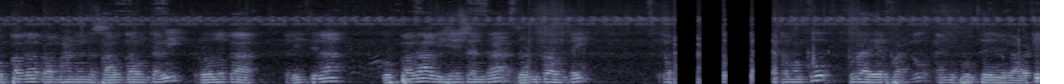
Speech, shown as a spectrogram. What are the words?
గొప్పగా బ్రహ్మాండంగా సాగుతూ ఉంటుంది. రోజొక రీతిన గొప్పగా విశేషంగా జరుగుతూ ఉంటాయి. కార్యక్రమంకు కూడా ఏర్పాట్లు అన్ని పూర్తయినవి కాబట్టి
